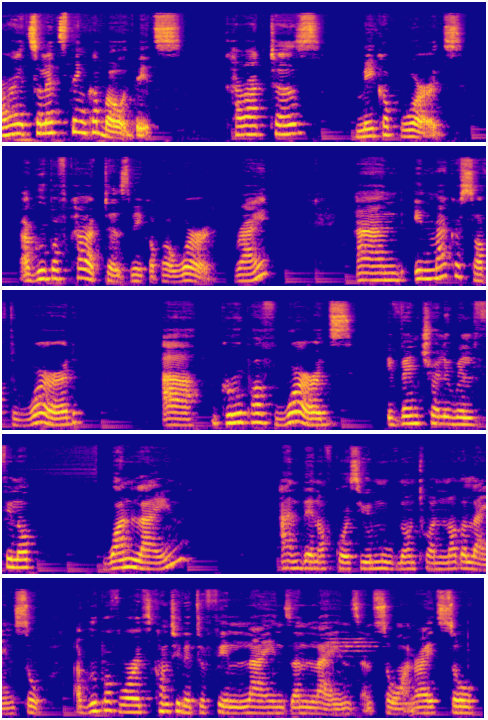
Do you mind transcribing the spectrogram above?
All right, so let's think about this. Characters make up words. A group of characters make up a word, right? And in Microsoft Word, a group of words eventually will fill up one line and then of course you'll move on to another line. So a group of words continue to fill lines and lines and so on right? So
